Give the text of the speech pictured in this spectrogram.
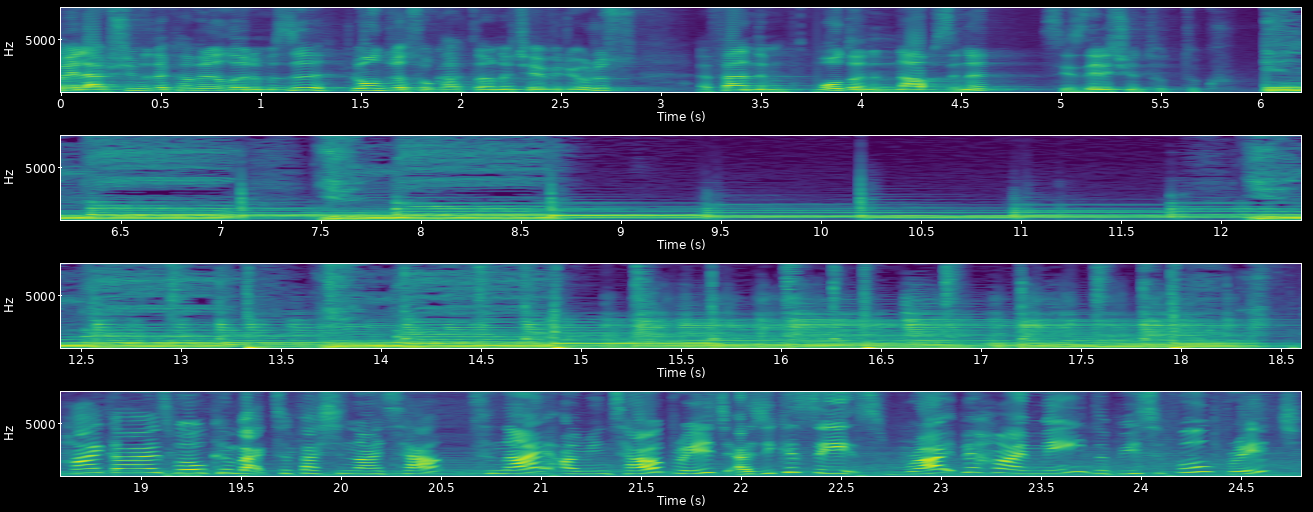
beyler şimdi de kameralarımızı Londra sokaklarına çeviriyoruz. Efendim modanın nabzını sizler için tuttuk. Hi guys, welcome back to Fashion Night Out. Tonight I'm in Tower Bridge. As you can see, it's right behind me, the beautiful bridge.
